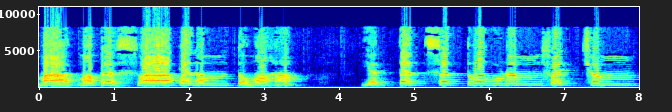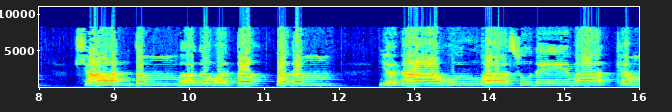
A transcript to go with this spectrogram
मात्मप्रस्वापनम् तमः यत्तत्सत्त्वगुणम् स्वच्छम् शान्तम् भगवतः पदम् यदाहुर्वासुदेवाख्यम्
